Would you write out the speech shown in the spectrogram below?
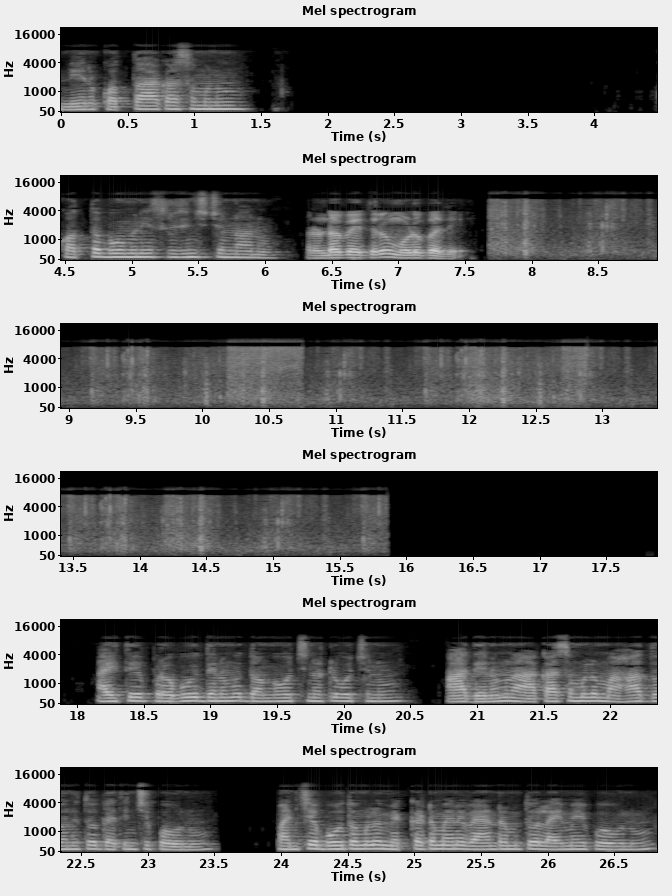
నేను కొత్త ఆకాశమును కొత్త భూమిని సృజించుచున్నాను. రెండో పేతురు మూడు పది. అయితే ప్రభు దినము దొంగ వచ్చినట్లు వచ్చును. ఆ దినమున ఆకాశములు మహాధ్వనితో గతించిపోవును. పంచభూతములు మిక్కటమైన వేండ్రముతో లయమైపోవును.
